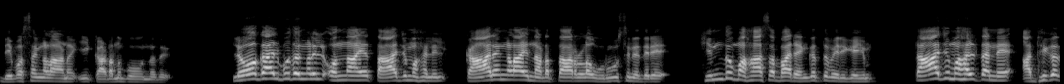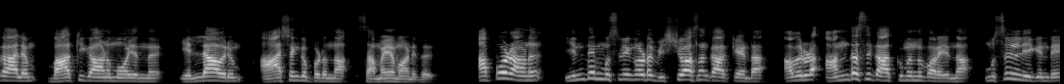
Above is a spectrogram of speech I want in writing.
ദിവസങ്ങളാണ് ഈ കടന്നു പോകുന്നത്. ലോകാത്ഭുതങ്ങളിൽ ഒന്നായ താജ്മഹലിൽ കാലങ്ങളായി നടത്താറുള്ള ഉറൂസിനെതിരെ ഹിന്ദു മഹാസഭ രംഗത്ത് വരികയും താജ്മഹൽ തന്നെ അധികകാലം ബാക്കി കാണുമോ എന്ന് എല്ലാവരും ആശങ്കപ്പെടുന്ന സമയമാണിത്. അപ്പോഴാണ് ഇന്ത്യൻ മുസ്ലിങ്ങളുടെ വിശ്വാസം കാക്കേണ്ട അവരുടെ അന്തസ് കാക്കുമെന്ന് പറയുന്ന മുസ്ലിം ലീഗിന്റെ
